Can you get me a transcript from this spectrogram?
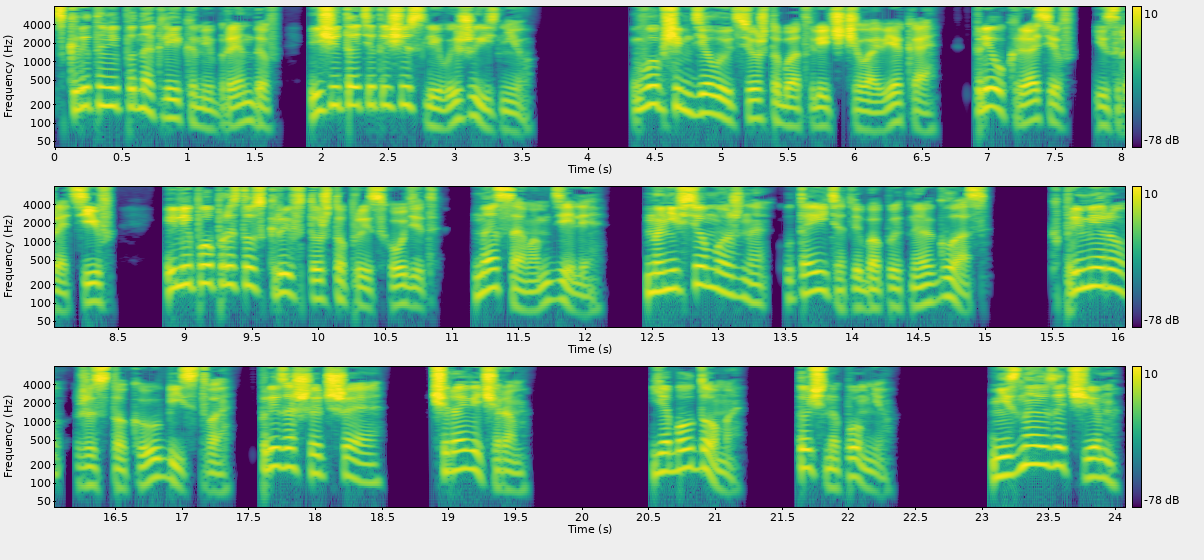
скрытыми под наклейками брендов и считать это счастливой жизнью. В общем, делают все, чтобы отвлечь человека, приукрасив, извратив или попросту скрыв то, что происходит на самом деле. Но не все можно утаить от любопытных глаз. К примеру, жестокое убийство, произошедшее вчера вечером. Я был дома, точно помню. Не знаю зачем,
